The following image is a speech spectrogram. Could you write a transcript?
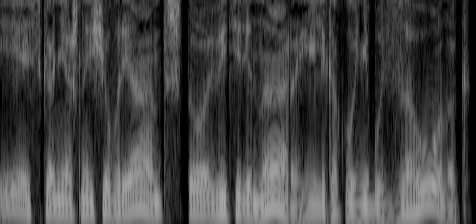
Есть, конечно, еще вариант, что ветеринар или какой-нибудь зоолог,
